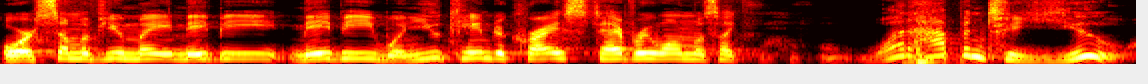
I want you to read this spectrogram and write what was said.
or some of you may, maybe, maybe when you came to Christ, everyone was like, what happened to you?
